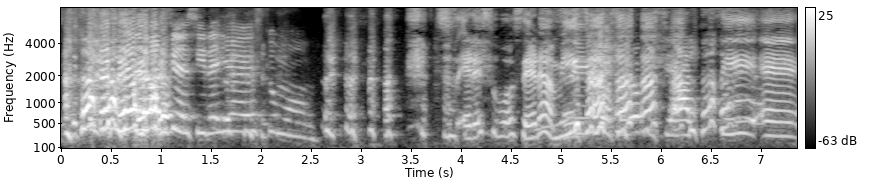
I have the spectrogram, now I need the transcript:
que, algo que decir, ella es como Eres su vocera, amiga. Sí, vocera oficial. Sí, eh,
